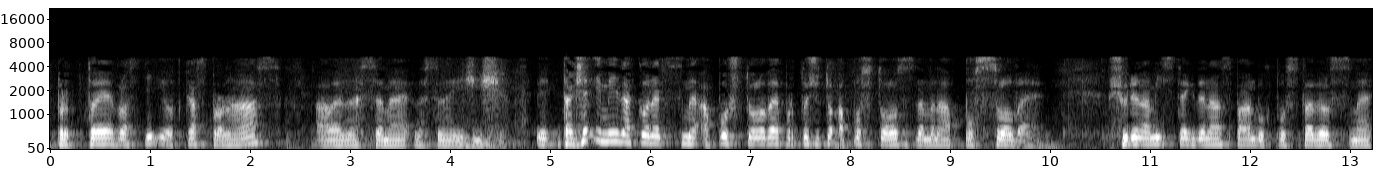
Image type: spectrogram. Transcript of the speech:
proto je vlastně i odkaz pro nás, ale neseme, neseme Ježíše. Takže i my nakonec jsme apoštolové, protože to apostolo znamená poslové. Všude na místech, kde nás Pán Bůh postavil, jsme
